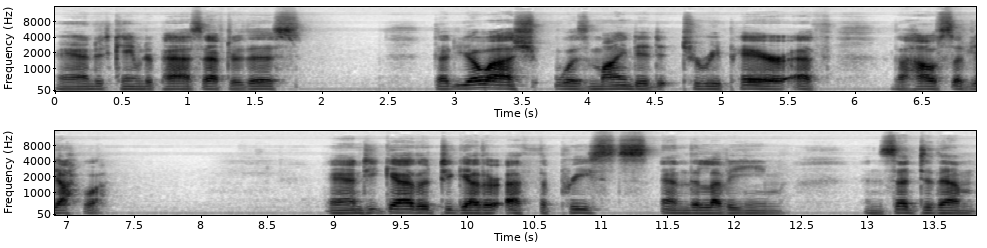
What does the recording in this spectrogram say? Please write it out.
And it came to pass after this that Joash was minded to repair eth the house of Yahweh. And he gathered together eth the priests and the Leviim, and said to them,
